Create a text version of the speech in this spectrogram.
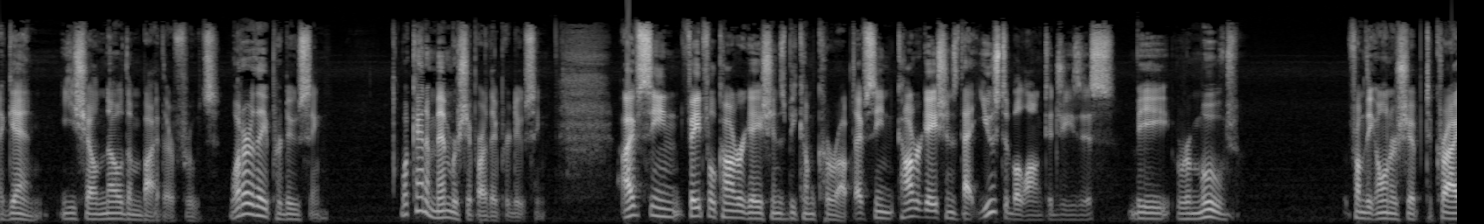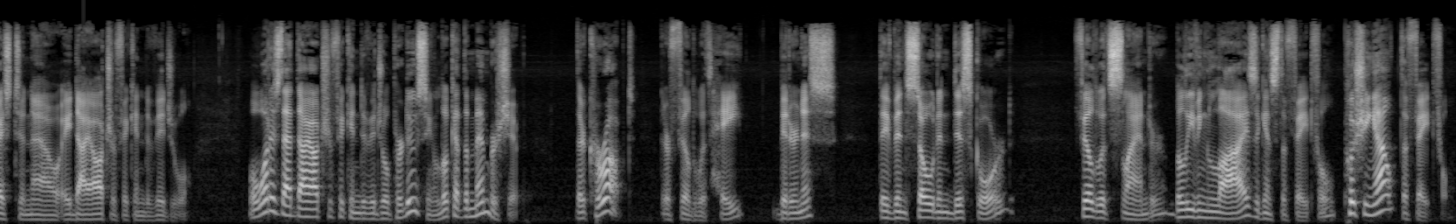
Again, ye shall know them by their fruits. What are they producing? What kind of membership are they producing? I've seen faithful congregations become corrupt. I've seen congregations that used to belong to Jesus be removed from the ownership to Christ to now a diatrophic individual. Well, what is that diatrophic individual producing? Look at the membership. They're corrupt. They're filled with hate, bitterness. They've been sowed in discord, filled with slander, believing lies against the faithful, pushing out the faithful.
